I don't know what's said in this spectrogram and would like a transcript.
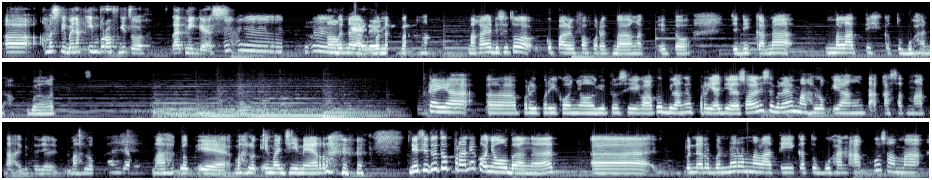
eh, mesti banyak improv gitu. Let me guess. Mm-mm. Mm, Oke bener deh. bener banget makanya di situ aku paling favorit banget itu jadi karena melatih ketubuhan aku banget kayak eh, peri-peri konyol gitu sih. Kalau aku bilangnya peri aja ya. soalnya ini sebenarnya makhluk yang tak kasat mata gitu. Jadi makhluk makhluk ya makhluk imajiner. Di situ tuh perannya konyol banget. Eh benar-benar melatih ketubuhan aku sama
